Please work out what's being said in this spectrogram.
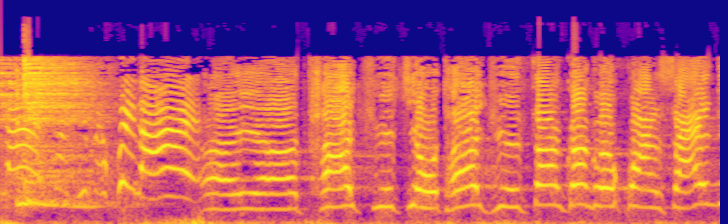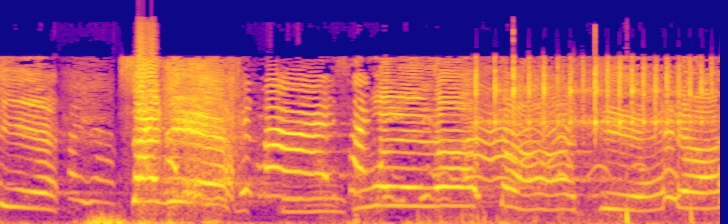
呀，他去叫他去，咱赶快换三弟。哎呀，三弟，我的老大爹呀！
